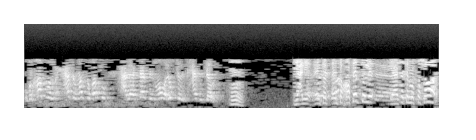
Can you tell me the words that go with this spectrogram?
وبالخطوه الاتحاد المصري برضه على أساس إن هو يقتل الاتحاد الدولي. يعني أنتوا أنتوا خاطبتوا ل... يا سياده المستشار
